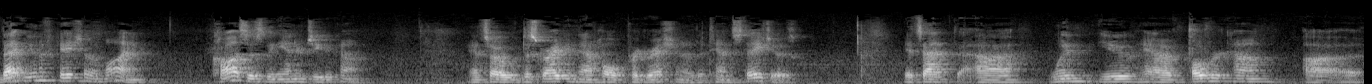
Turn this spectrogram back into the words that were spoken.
that unification of mind causes the energy to come. And so, describing that whole progression of the 10 stages, it's at uh, when you have overcome uh,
